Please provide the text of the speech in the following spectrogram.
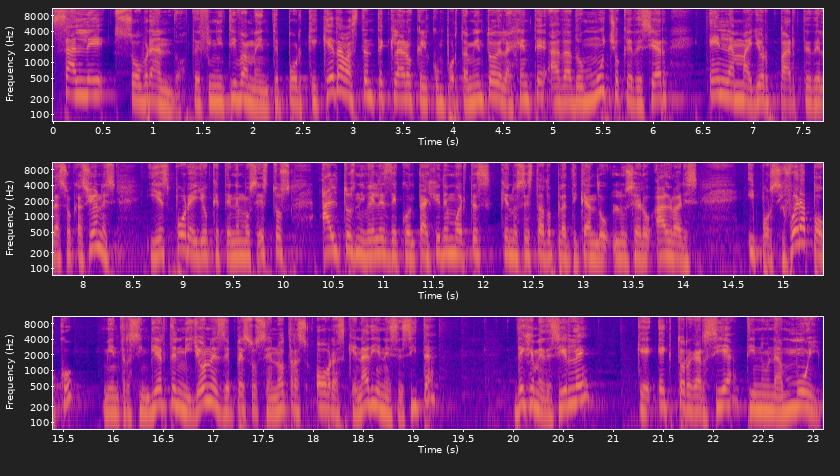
sale sobrando, definitivamente, porque queda bastante claro que el comportamiento de la gente ha dado mucho que desear en la mayor parte de las ocasiones. Y es por ello que tenemos estos altos niveles de contagio y de muertes que nos ha estado platicando Lucero Álvarez. Y por si fuera poco, mientras invierten millones de pesos en otras obras que nadie necesita, déjeme decirle que Héctor García tiene una muy,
